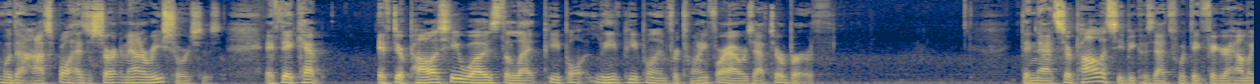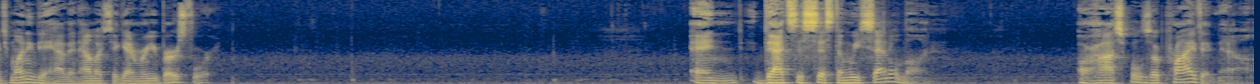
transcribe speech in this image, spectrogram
well the hospital has a certain amount of resources. If they kept if their policy was to let people leave people in for 24 hours after birth then that's their policy because that's what they figure how much money they have and how much they get reimbursed for. And that's the system we settled on. Our hospitals are private now.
